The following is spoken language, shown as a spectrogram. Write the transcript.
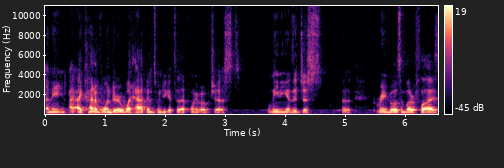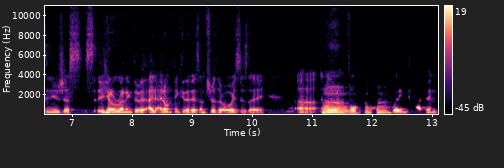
I mean, I, I kind of wonder what happens when you get to that point of just leaning. Is it just uh, rainbows and butterflies, and you're just you know running through it? I, I don't think that it is. I'm sure there always is a uh, another Mm, unfoldment mhm. waiting to happen.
